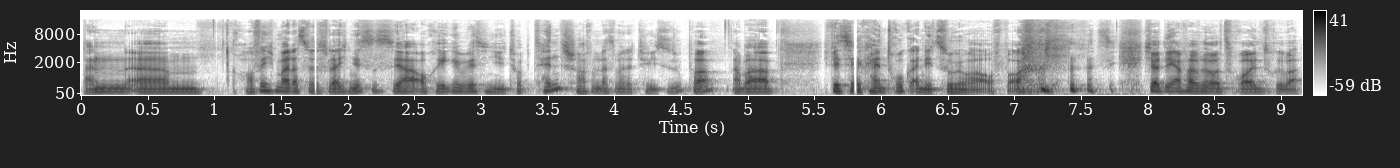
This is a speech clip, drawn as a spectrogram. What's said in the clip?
dann ähm, hoffe ich mal, dass wir vielleicht nächstes Jahr auch regelmäßig in die Top 10 schaffen. Das wäre natürlich super. Aber ich will jetzt hier keinen Druck an die Zuhörer aufbauen. ich würde mich einfach nur freuen drüber.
